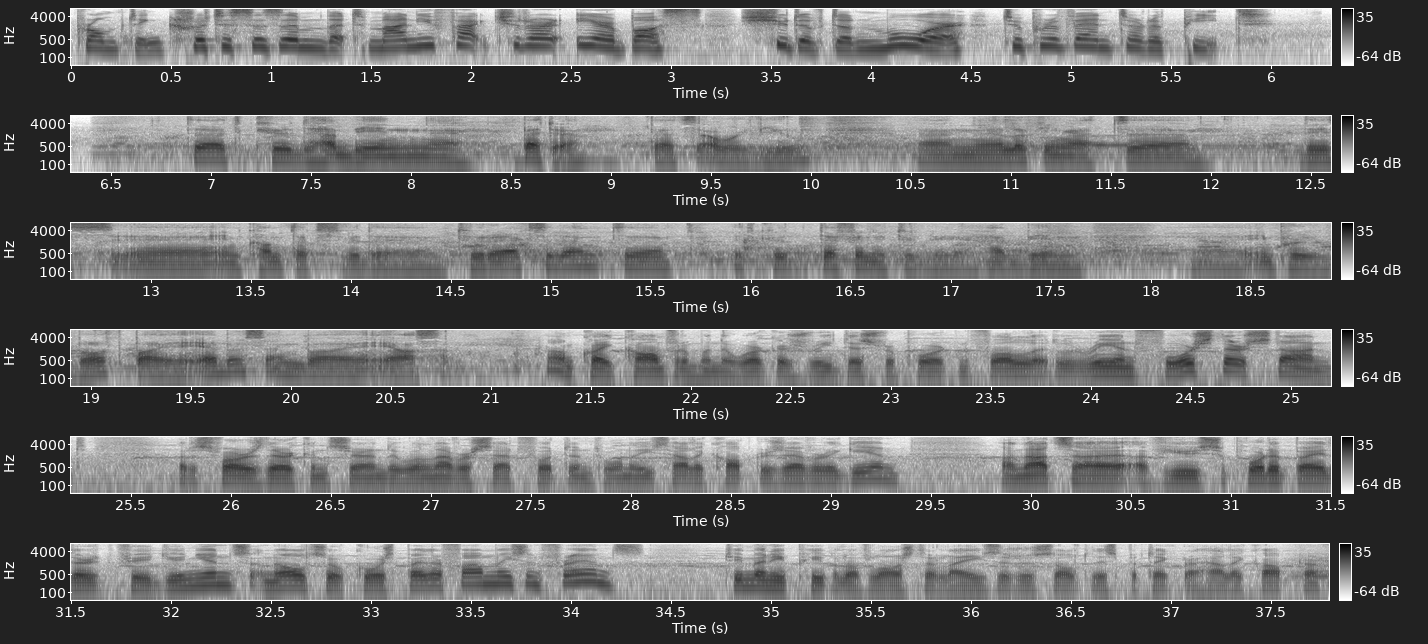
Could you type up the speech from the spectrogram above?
prompting criticism that manufacturer Airbus should have done more to prevent a repeat. That could have been uh, better, that's our view. And uh, looking at uh, this uh, in context with the Turøy accident, uh, it could definitely have been uh, improved both by Airbus and by EASA. I'm quite confident when the workers read this report in full, it'll reinforce their stand that as far as they're concerned, they will never set foot into one of these helicopters ever again. And that's a, a view supported by their trade unions and also, of course, by their families and friends. Too many people have lost their lives as a result of this particular helicopter.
